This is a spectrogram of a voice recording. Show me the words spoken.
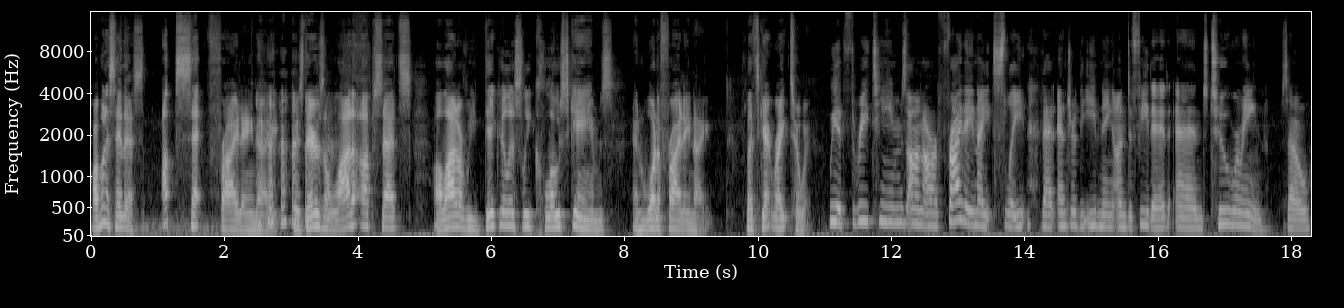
I'm going to say this upset Friday night because there's a lot of upsets, a lot of ridiculously close games, and what a Friday night. Let's get right to it. We had three teams on our Friday night slate that entered the evening undefeated, and two remain. So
